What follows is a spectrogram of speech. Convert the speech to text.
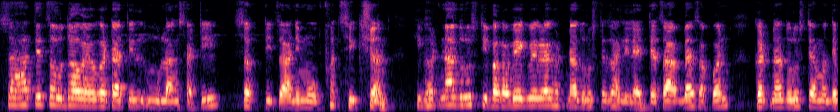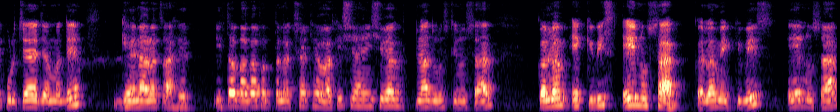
सहा ते चौदा वयोगटातील मुलांसाठी सक्तीचं आणि मोफत शिक्षण ही घटना दुरुस्ती बघा वेगवेगळ्या घटना दुरुस्त्या झालेल्या आहेत. त्याचा अभ्यास आपण घटना दुरुस्त्यामध्ये पुढच्या याच्यामध्ये घेणारच आहेत. इथं बघा फक्त लक्षात ठेवा की शहाऐंशीव्या घटना दुरुस्तीनुसार कलम एकवीस ए नुसार कलम एकवीस ए नुसार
